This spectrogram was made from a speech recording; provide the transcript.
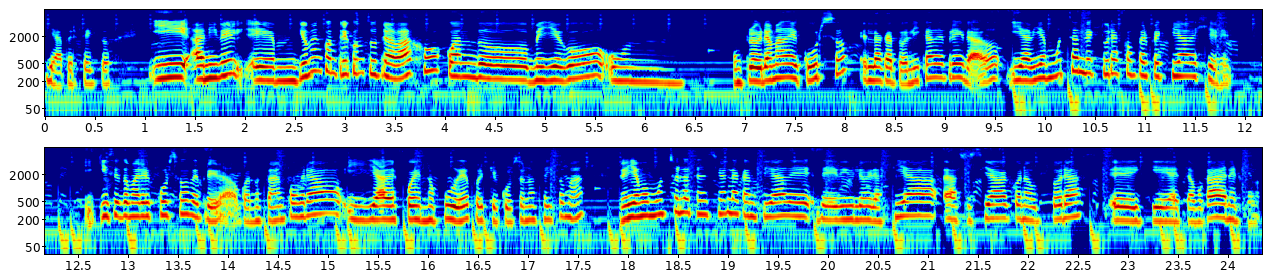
Ya, perfecto. Y a nivel, em, yo me encontré con tu trabajo cuando me llegó un, un programa de curso en la católica de pregrado y había muchas lecturas con perspectiva de género y quise tomar el curso de pregrado cuando estaba en posgrado y ya después no pude porque el curso no se hizo más. Me llamó mucho la atención la cantidad de, bibliografía asociada con autoras eh, que en el tema.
